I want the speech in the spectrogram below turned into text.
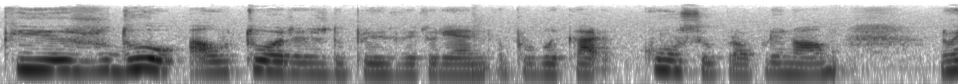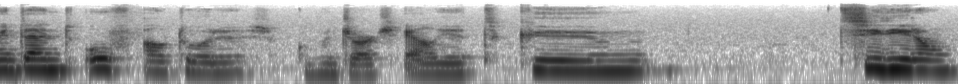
que ajudou autoras do período vitoriano a publicar com o seu próprio nome. No entanto, houve autoras, como a George Eliot, que decidiram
